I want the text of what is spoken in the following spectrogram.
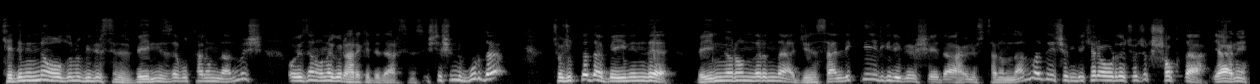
kedinin ne olduğunu bilirsiniz. Beyninizde bu tanımlanmış. O yüzden ona göre hareket edersiniz. İşte şimdi burada çocukta da beyninde, beyin nöronlarında cinsellikle ilgili bir şey daha henüz tanımlanmadığı için bir kere orada çocuk şokta. Yani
